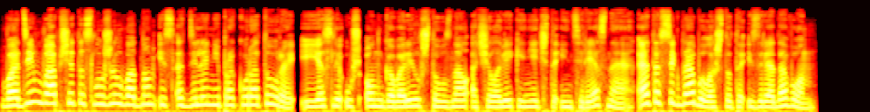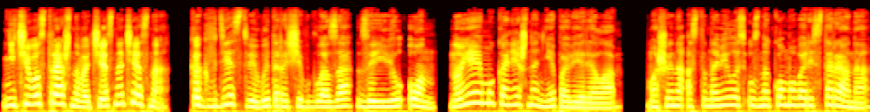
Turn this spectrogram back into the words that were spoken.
Вадим вообще-то служил в одном из отделений прокуратуры, и если уж он говорил, что узнал о человеке нечто интересное, это всегда было что-то из ряда вон. «Ничего страшного, честно-честно!» Как в детстве, вытаращив глаза, заявил он, но я ему, конечно, не поверила. Машина остановилась у знакомого ресторана.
